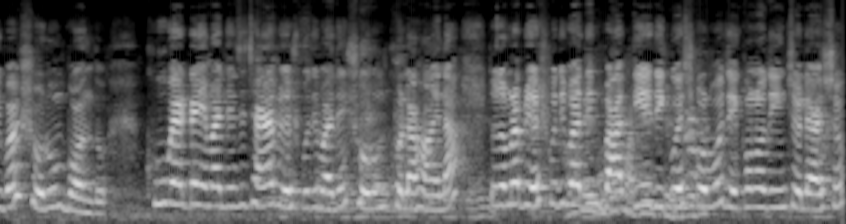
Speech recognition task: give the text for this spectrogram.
দিবস শোরুম বন্ধ। খুব একটা এমার্জেন্সি ছাড়া বৃহস্পতিবার দিন শোরুম খোলা হয় না। তো তোমরা বৃহস্পতিবার দিন বাদ দিয়ে রিকোয়েস্ট করব যে কোনো দিন চলে আসো।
